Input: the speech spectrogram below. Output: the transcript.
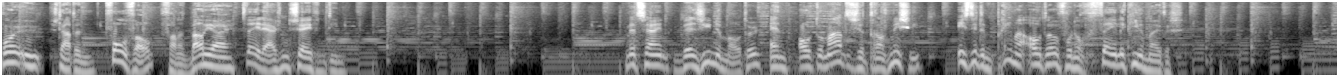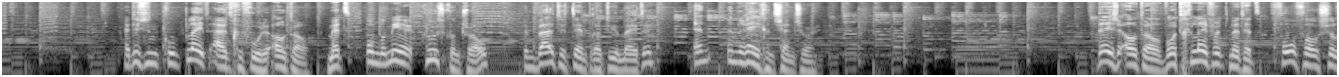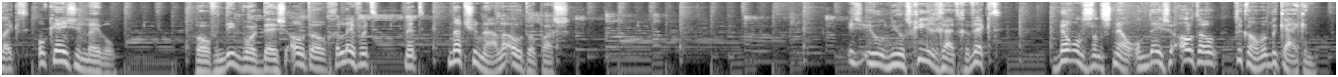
Voor u staat een Volvo van het bouwjaar 2017. Met zijn benzinemotor en automatische transmissie is dit een prima auto voor nog vele kilometers. Het is een compleet uitgevoerde auto met onder meer cruise control, een buitentemperatuurmeter en een regensensor. Deze auto wordt geleverd met het Volvo Select Occasion label. Bovendien wordt deze auto geleverd met Nationale Autopas. Is uw nieuwsgierigheid gewekt? Bel ons dan snel om deze auto te komen bekijken.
